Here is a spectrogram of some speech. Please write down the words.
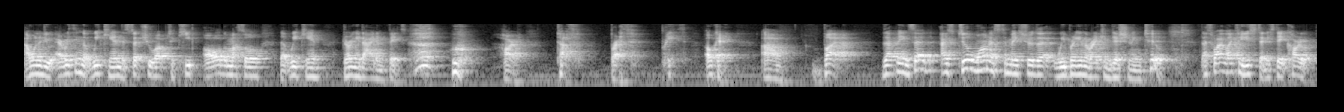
I want to do everything that we can to set you up to keep all the muscle that we can during a dieting phase. Whew, hard, tough, breath, breathe. Okay, um, but that being said, I still want us to make sure that we bring in the right conditioning too. That's why I like to use steady state cardio.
